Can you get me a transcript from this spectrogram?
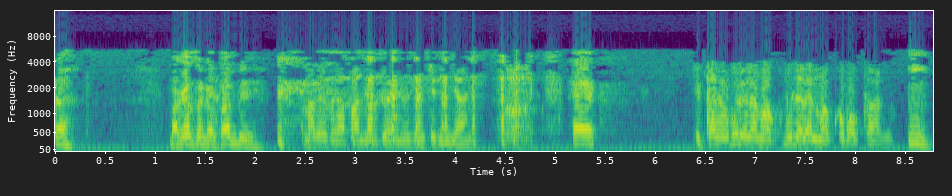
uh, makeze ngaphambili. makeze ngaphambili ukuthi ndithethi inyani Eh. ndiqala ngobulelani bulelani makhoba kuqala Mm.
